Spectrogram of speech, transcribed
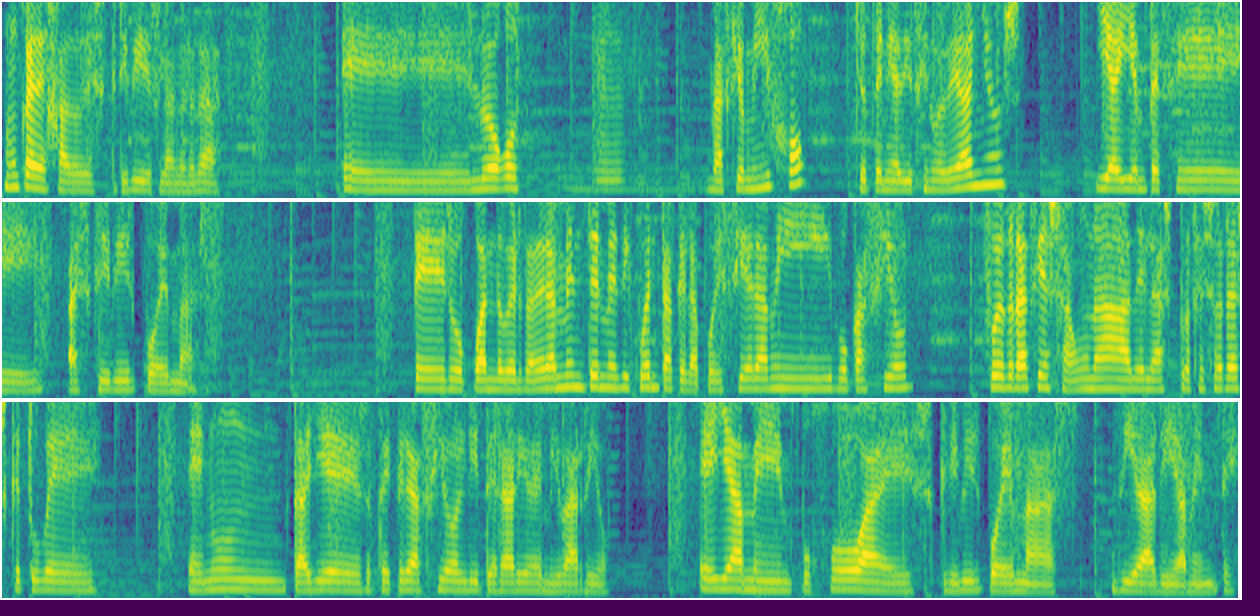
Nunca he dejado de escribir, la verdad. Eh, luego nació mi hijo, yo tenía 19 años y ahí empecé a escribir poemas. Pero cuando verdaderamente me di cuenta que la poesía era mi vocación, fue gracias a una de las profesoras que tuve en un taller de creación literaria de mi barrio. Ella me empujó a escribir poemas diariamente.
